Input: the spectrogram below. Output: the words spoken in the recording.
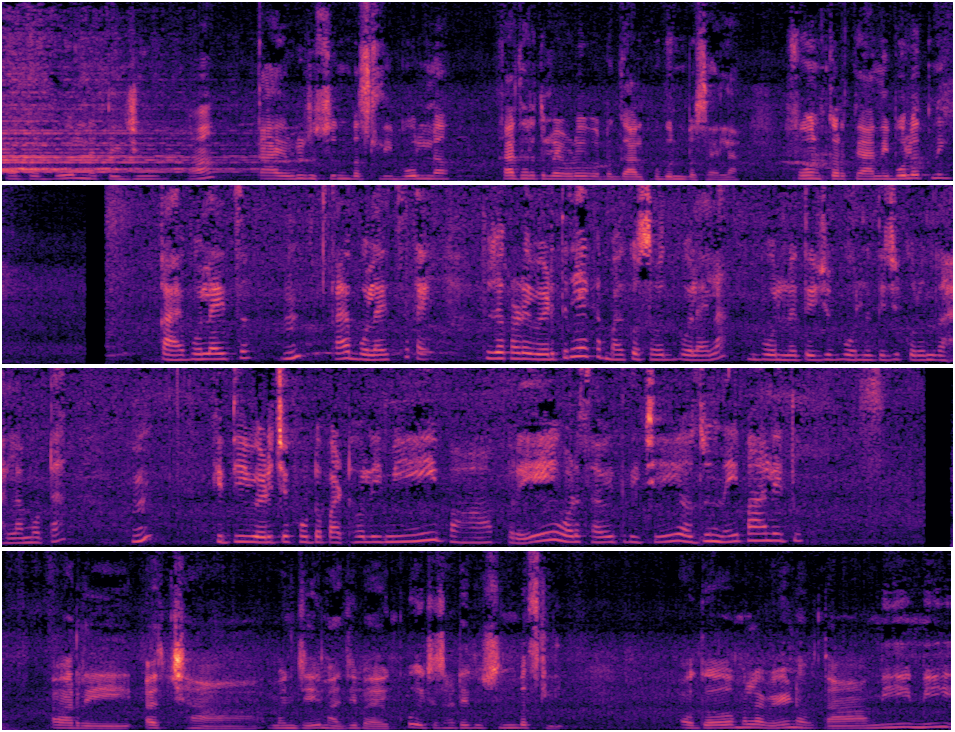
अगं बोल ना तेजू हा? काय एवढी रुसून बसली बोल ना. काय झालं तुला एवढं गाल फुगून बसायला? फोन करते आणि बोलत नाही. काय बोलायचं? हं? काय बोलायचं काय? तुझ्याकडे वेळ तरी आहे का बायकोसोबत बोलायला? बोलणं त्याची बोलणं त्याची करून राहिला मोठा. हं? किती वेळचे फोटो पाठवले मी? बाप रे वड सावित्रीचे अजून नाही पाहिले तू. अरे अच्छा. म्हणजे माझी बायको याच्यासाठी रुसून बसली. अगं मला वेळ नव्हता. मी मी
